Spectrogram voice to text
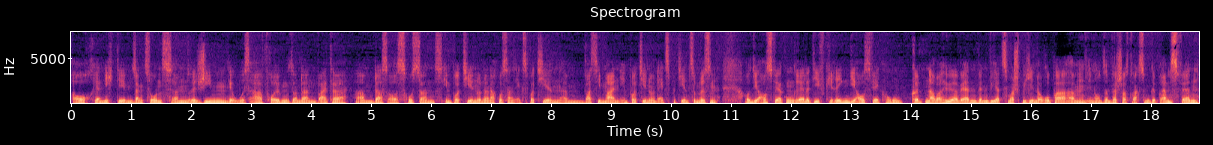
auch ja nicht dem Sanktionsregime ähm, der USA folgen, sondern weiter ähm, das aus Russland importieren oder nach Russland exportieren, ähm, was sie meinen, importieren oder exportieren zu müssen. Also die Auswirkungen relativ gering. Die Auswirkungen könnten aber höher werden, wenn wir jetzt zum Beispiel hier in Europa ähm, in unserem Wirtschaftswachstum gebremst werden,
